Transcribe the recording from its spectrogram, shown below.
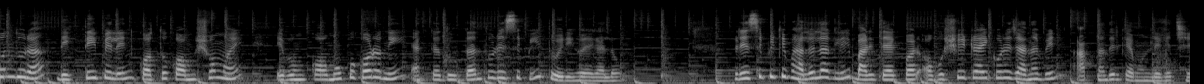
বন্ধুরা, দেখতেই পেলেন কত কম সময় এবং কম উপকরণে একটা দুর্দান্ত রেসিপি তৈরি হয়ে গেল। রেসিপিটি ভালো লাগলে বাড়িতে একবার অবশ্যই ট্রাই করে জানাবেন আপনাদের কেমন লেগেছে।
